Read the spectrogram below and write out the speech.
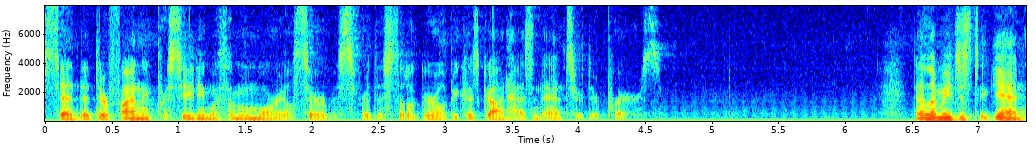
said that they're finally proceeding with a memorial service for this little girl because God hasn't answered their prayers. Now, let me just again,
